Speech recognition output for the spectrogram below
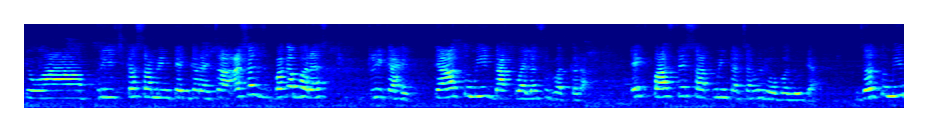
किंवा फ्रीज कसा मेंटेन करायचा अशा बघा बऱ्याच ट्रिक आहेत. त्या तुम्ही दाखवायला सुरुवात करा. एक पाच ते सात मिनिटाचा व्हिडिओ बनवू द्या. जर तुम्ही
